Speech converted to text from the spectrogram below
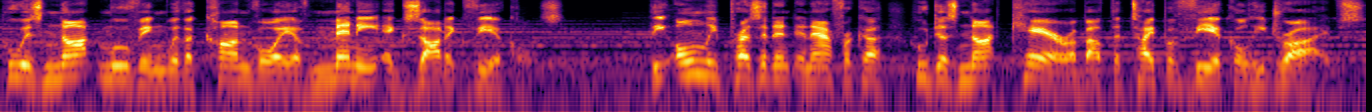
who is not moving with a convoy of many exotic vehicles. The only president in Africa who does not care about the type of vehicle he drives.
